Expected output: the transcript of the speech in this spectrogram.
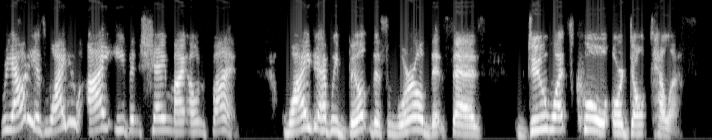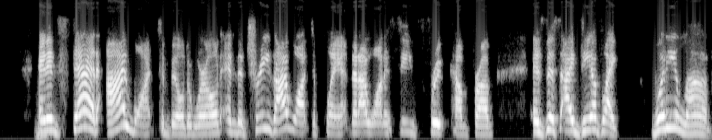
reality is, why do I even shame my own fun? Why do, have we built this world that says do what's cool or don't tell us? Hmm. And instead, I want to build a world, and the trees I want to plant that I want to see fruit come from is this idea of like, what do you love?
